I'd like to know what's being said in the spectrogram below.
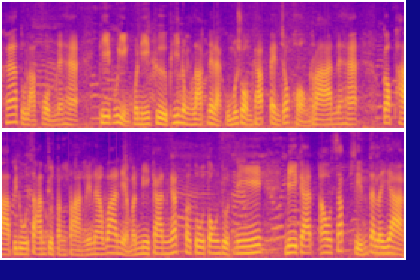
15 ตุลาคมนะฮะพี่ผู้หญิงคนนี้คือพี่นงรักเนี่ยแหละคุณผู้ชมครับ เป็นเจ้าของร้านนะฮะก็พาไปดูตามจุดต่างๆเลยนะว่าเนี่ยมันมีการงัดประตูตรงจุดนี้ มีการเอาทรัพย์สินแต่ละอย่าง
